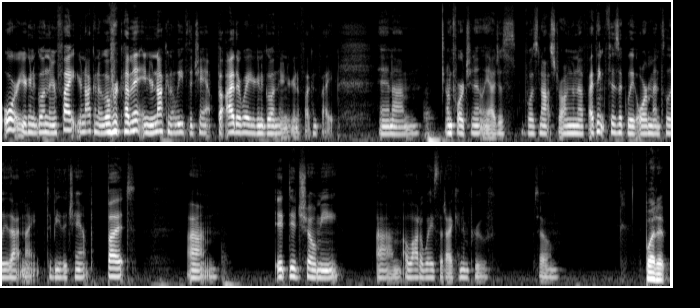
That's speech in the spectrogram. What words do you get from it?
or you're gonna go in there and fight. You're not gonna overcome it and you're not gonna leave the champ. But either way, you're gonna go in there and you're gonna fucking fight. And um, unfortunately, I just was not strong enough. I think physically or mentally that night to be the champ. But um, it did show me um, a lot of ways that I can improve. So But it,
